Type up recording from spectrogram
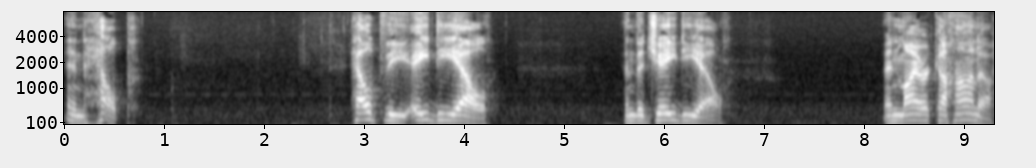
and help. Help the ADL and the JDL and Meir Kahane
